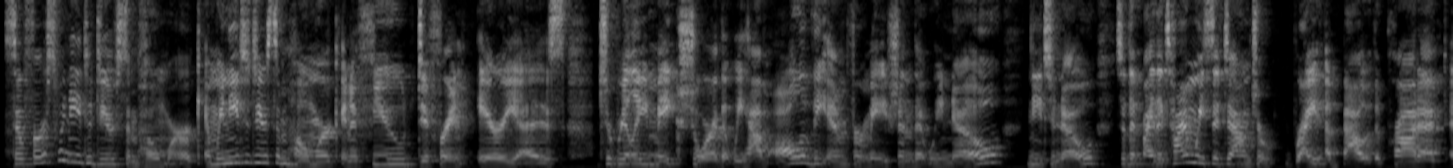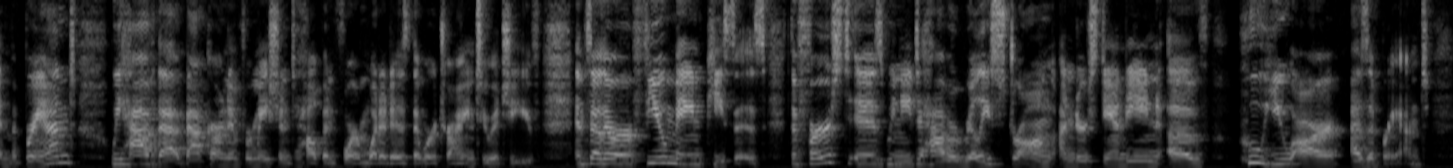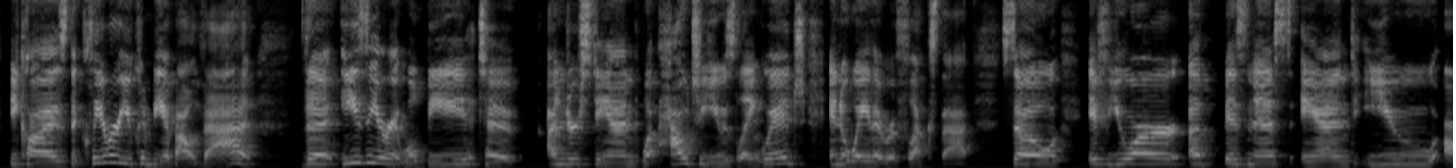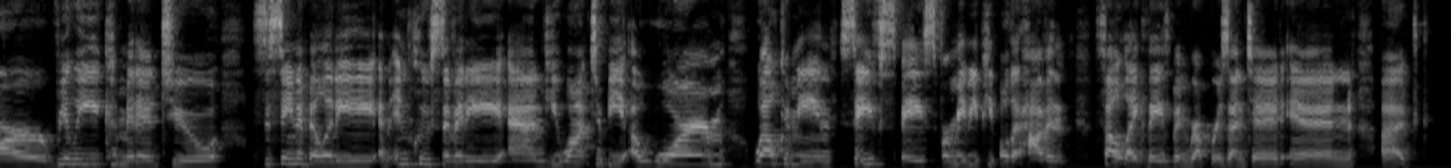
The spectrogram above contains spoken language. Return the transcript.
So, first, we need to do some homework, and we need to do some homework in a few different areas to really make sure that we have all of the information that we know, need to know, so that by the time we sit down to write about the product and the brand, we have that background information to help inform what it is that we're trying to achieve. And so, there are a few main pieces. The first is we need to have a really strong understanding of who you are as a brand because the clearer you can be about that, the easier it will be to understand what how to use language in a way that reflects that. So, if you're a business and you are really committed to sustainability and inclusivity, and you want to be a warm, welcoming, safe space for maybe people that haven't felt like they've been represented in uh,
